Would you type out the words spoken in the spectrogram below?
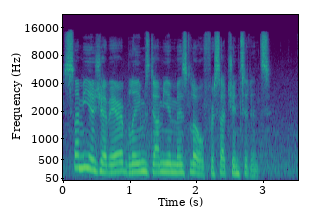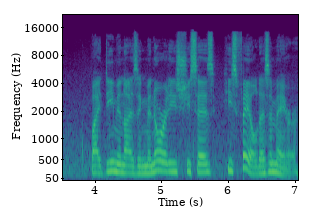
Samia Jaber blames Damien Meslot for such incidents. By demonizing minorities, she says, he's failed as a mayor.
